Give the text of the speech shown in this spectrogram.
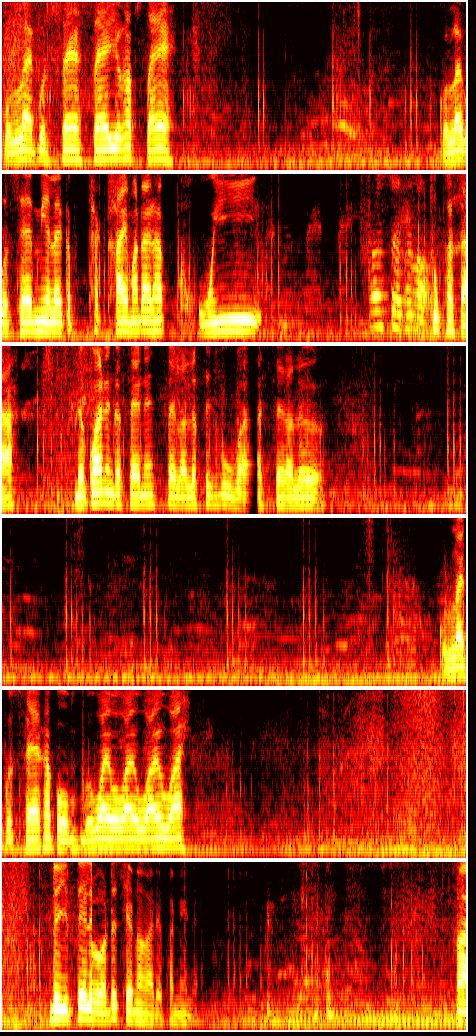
กดไลค์กดแชร์แชร์เยอะครับแชร์ก ดไลค์กดแชร์มีอะไรก็ทักทายมาได้นะครับ คุยทุกภาษา เดี๋ยวกว่านึงก็แชร์ในแชร์เราเลย Facebook ว่าแชร์เราเลยกดไลค์กดแชร์ครับผมไวไวไวไวไวเดี๋ยวเตะเลยว่าจะเสียงอะไรพันนี้นะไอ้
